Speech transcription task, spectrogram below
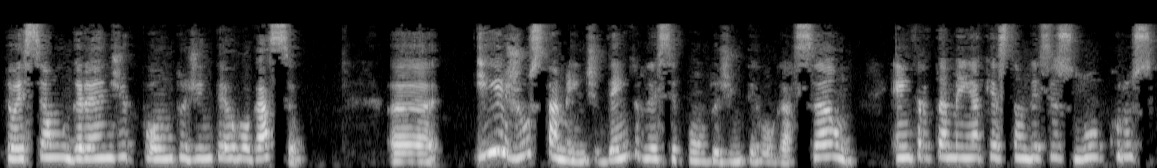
Então, esse é um grande ponto de interrogação. Uh, e justamente dentro desse ponto de interrogação entra também a questão desses lucros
